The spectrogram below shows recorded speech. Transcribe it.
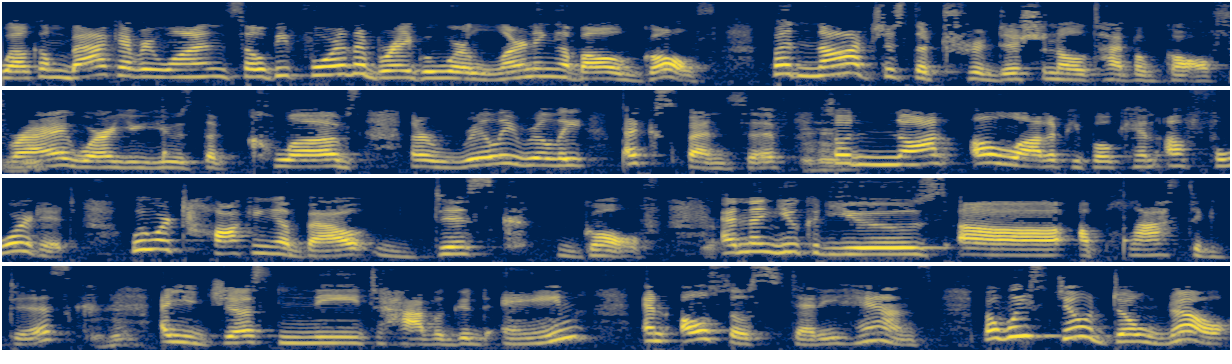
Welcome back, everyone. So before the break, we were learning about golf, but not just the traditional type of golf, Mm-hmm. right? Where you use the clubs that are really, really expensive. Mm-hmm. So not a lot of people can afford it. We were talking about disc golf. And then you could use uh, a plastic disk Mm-hmm. and you just need to have a good aim and also steady hands. But we still don't know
